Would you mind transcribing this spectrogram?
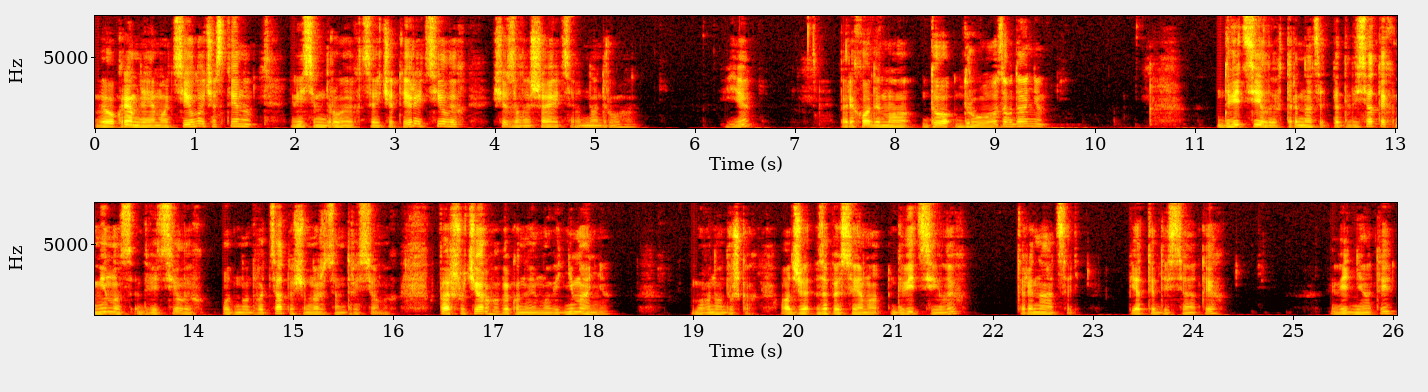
виокремлюємо цілу частину, 8 других це 4 цілих, ще залишається 1 друга. Є. Переходимо до другого завдання. 2,13 мінус 2,1, що множиться на 3 сьомих. В першу чергу виконуємо віднімання, воно в дужках. Отже, записуємо 2,13 відняти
